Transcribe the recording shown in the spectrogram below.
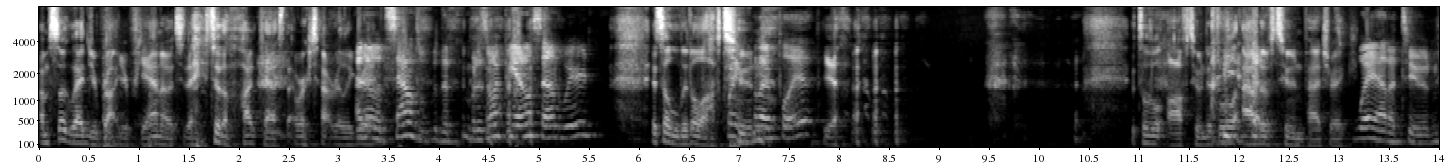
I'm so glad you brought your piano today to the podcast. That worked out really great. I know it sounds, but does my piano sound weird It's a little off tune. when I play it? Yeah. It's a little off tune. It's a little out of tune, Patrick. Way out of tune.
